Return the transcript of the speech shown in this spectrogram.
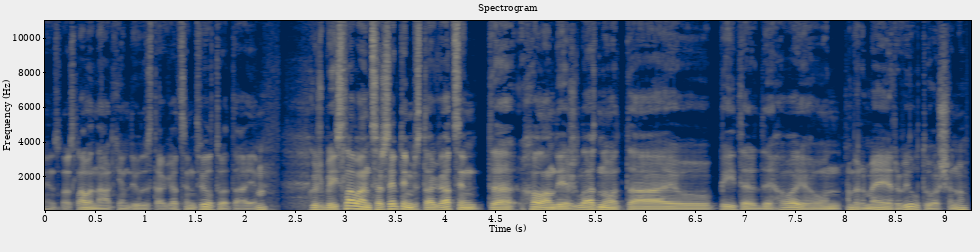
viens no slavenākajiem 20. gadsimta viltotājiem, kurš bija slavens ar 17. gadsimta holandiešu glaznotāju Pīteru de Hoju un Vermeeru viltošanu.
